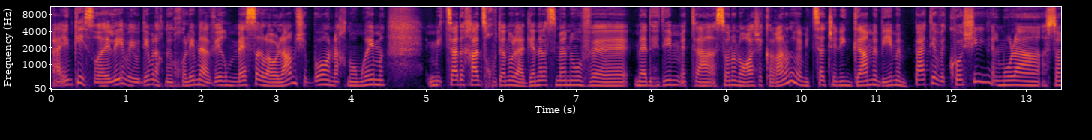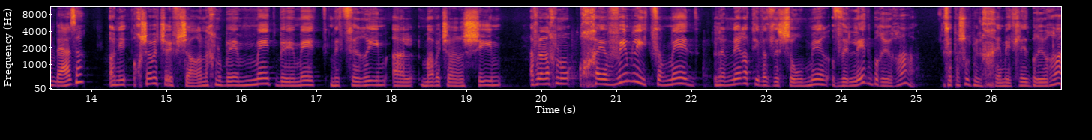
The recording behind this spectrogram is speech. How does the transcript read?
האם כישראלים ויהודים אנחנו יכולים להעביר מסר לעולם שבו אנחנו אומרים מצד אחד זכותנו להגן על עצמנו ומהדהדים את האסון הנורא שקרה לנו, ומצד שני גם מביעים אמפתיה וקושי אל מול האסון בעזה? אני חושבת שאפשר, אנחנו באמת באמת מצרים על מוות של אנשים, אבל אנחנו חייבים להיצמד לנרטיב הזה שאומר, זה לית ברירה. זה פשוט מלחמת לית ברירה,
